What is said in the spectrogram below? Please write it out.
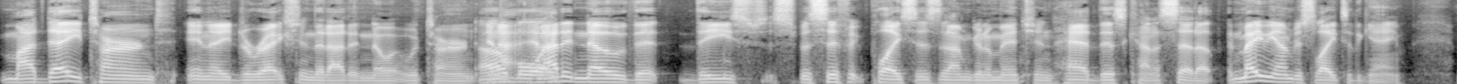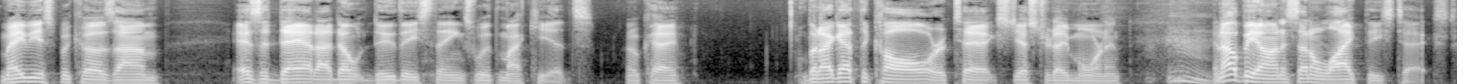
my day turned in a direction that I didn't know it would turn. Oh, and I, boy. And I didn't know that these specific places that I'm going to mention had this kind of setup. And maybe I'm just late to the game. Maybe it's because I'm, as a dad, I don't do these things with my kids. Okay. But I got the call or a text yesterday morning. and I'll be honest, I don't like these texts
